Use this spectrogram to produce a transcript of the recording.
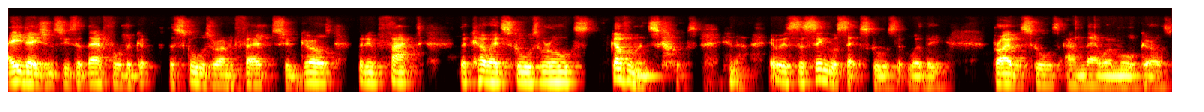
aid agencies that therefore the, the schools were unfair to girls. But in fact, the co-ed schools were all government schools. You know, it was the single-sex schools that were the private schools, and there were more girls.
